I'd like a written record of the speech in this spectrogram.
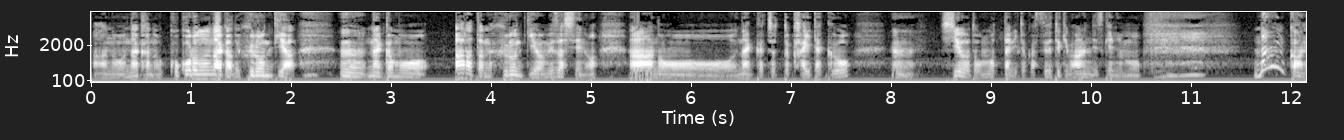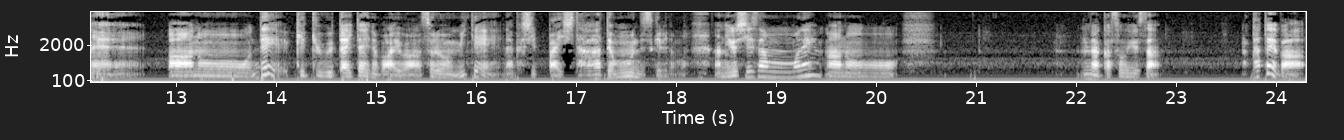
あの、中の、心の中のフロンティア、うん、なんかもう、新たなフロンティアを目指しての、あのなんかちょっと開拓を、うん、しようと思ったりとかするときもあるんですけれども、なんかね、あのー、で、結局大体の場合はそれを見て、なんか失敗したって思うんですけれども、あの、吉井さんもね、あのー、なんかそういうさ、例えば、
